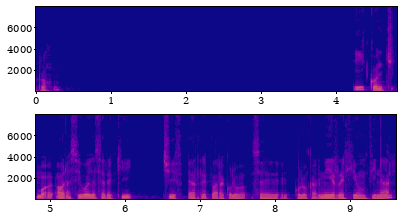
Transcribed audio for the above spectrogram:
rojo. Y con, ahora sí voy a hacer aquí Shift R para colocar mi región final.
